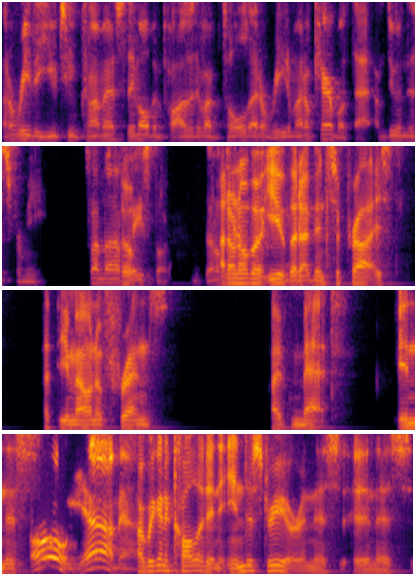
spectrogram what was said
I don't read the YouTube comments. They've all been positive. I'm told. I don't read them. I don't care about that. I'm doing this for me. So I'm not on Facebook. I don't, I don't know about you, but I've been surprised at the amount of friends I've met in this. Oh yeah, man. Are we going to call it an industry or in this in this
